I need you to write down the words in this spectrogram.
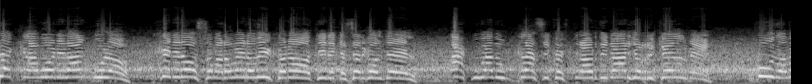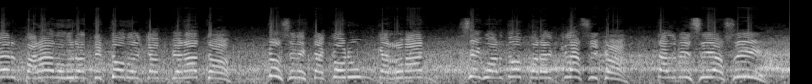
La clavó en el ángulo. Generoso Barovero dijo no, tiene que ser gol de él. Ha jugado un clásico extraordinario Riquelme. Pudo haber parado durante todo el campeonato no se destacó nunca Román, se guardó para el clásico, tal vez así.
